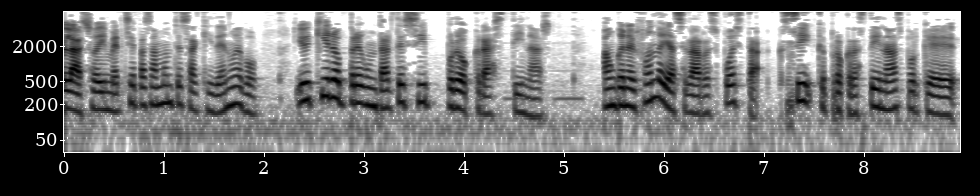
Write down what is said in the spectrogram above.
Hola, soy Merche Pasamontes aquí de nuevo. Y hoy quiero preguntarte si procrastinas. Aunque en el fondo ya sé la respuesta. Sí que procrastinas porque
